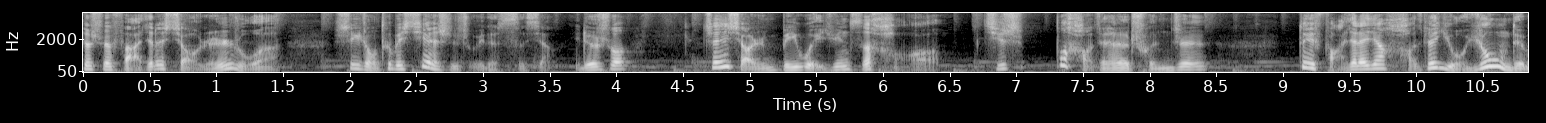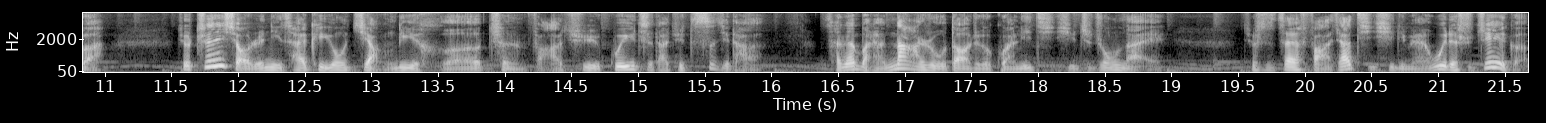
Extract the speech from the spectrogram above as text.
就是法家的小人儒啊。是一种特别现实主义的思想，也就是说，真小人比伪君子好，其实不好在他的纯真，对法家来讲好像有用，对吧？就真小人，你才可以用奖励和惩罚去规制他，去刺激他，才能把他纳入到这个管理体系之中来。就是在法家体系里面，为的是这个。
